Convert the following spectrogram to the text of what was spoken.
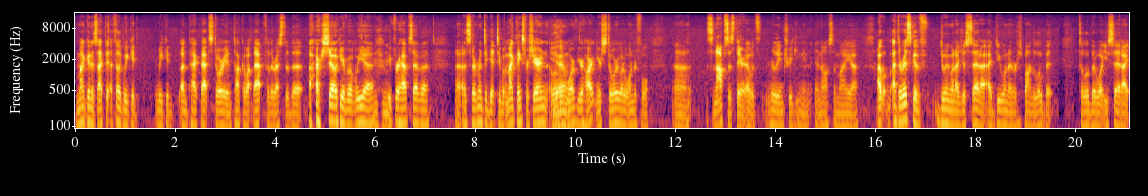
My goodness, I, th- I feel like we could we could unpack that story and talk about that for the rest of the our show here, but we uh, we perhaps have a a sermon to get to. But Mike, thanks for sharing a little Yeah. bit more of your heart and your story. What a wonderful uh, synopsis there. That was really intriguing and, and awesome. I, uh, I at the risk of doing what I just said, I, I do want to respond a little bit to a little bit of what you said. I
